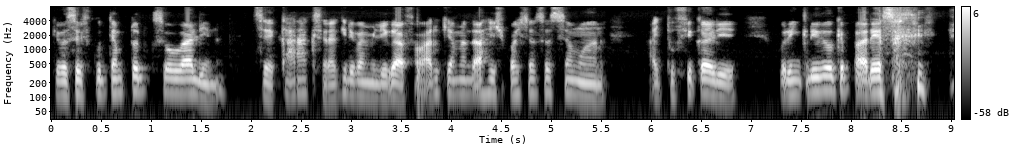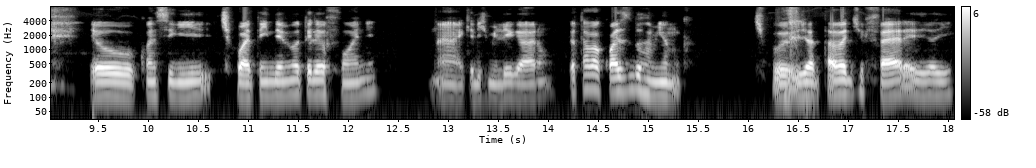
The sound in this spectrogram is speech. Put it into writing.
que você fica o tempo todo com o celular ali, né? Você, caraca, será que ele vai me ligar? Falaram que ia mandar a resposta essa semana. Aí tu fica ali. Por incrível que pareça, eu consegui, tipo, atender meu telefone, né, que eles me ligaram. Eu tava quase dormindo, cara. Tipo, eu já tava de férias, e aí,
